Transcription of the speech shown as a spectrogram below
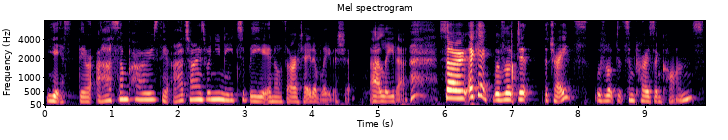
yes, there are some pros. There are times when you need to be an authoritative leadership, a leader. So, okay, we've looked at the traits, we've looked at some pros and cons,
